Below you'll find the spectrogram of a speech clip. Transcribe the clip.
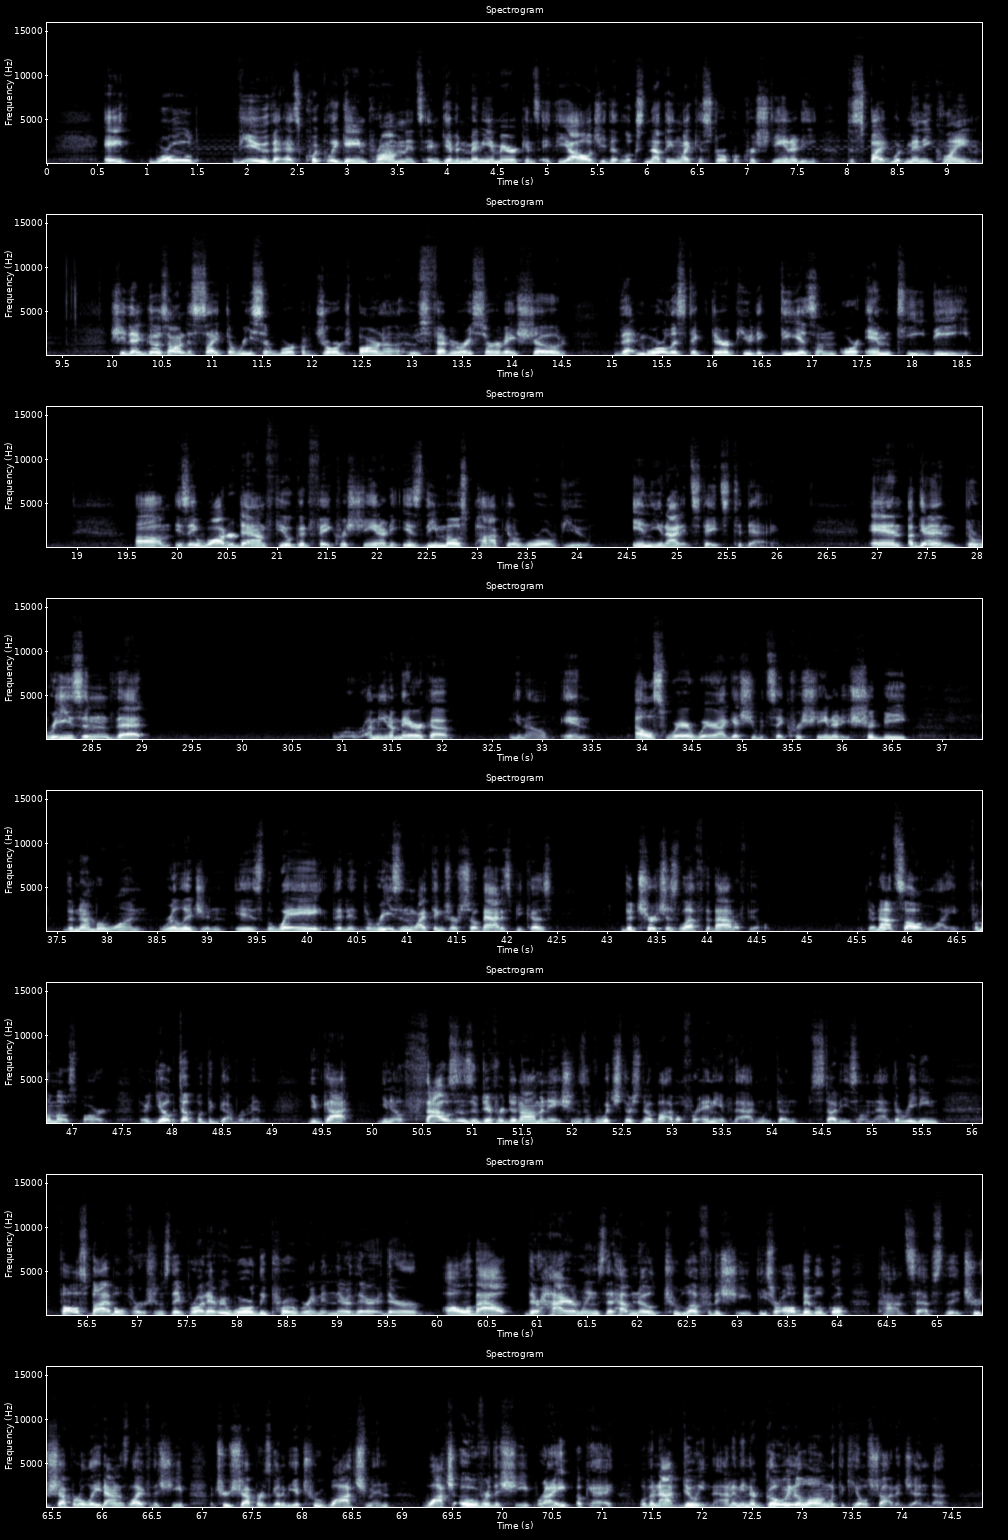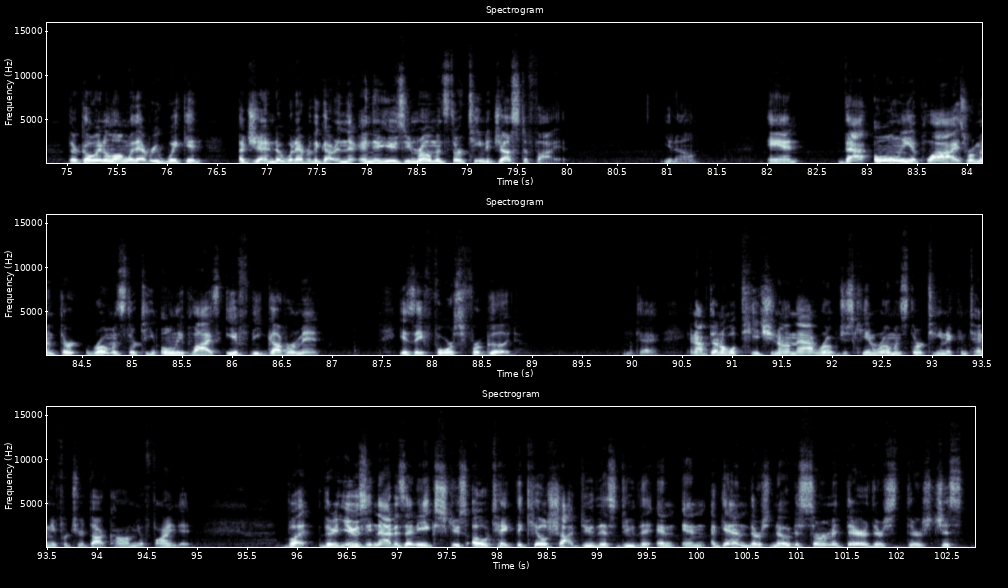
A world view that has quickly gained prominence and given many Americans a theology that looks nothing like historical Christianity, despite what many claim. She then goes on to cite the recent work of George Barna, whose February survey showed that moralistic therapeutic deism, or MTD, um, is a watered down, feel good fake Christianity, is the most popular worldview in the United States today. And again, the reason that, I mean, America, you know, and elsewhere where I guess you would say Christianity should be the number one religion is the way that it, the reason why things are so bad is because the church has left the battlefield. They're not salt and light for the most part. They're yoked up with the government. You've got, you know, thousands of different denominations of which there's no Bible for any of that, and we've done studies on that. They're reading false Bible versions. They've brought every worldly program in there. They're they're all about their hirelings that have no true love for the sheep. These are all biblical concepts. The true shepherd will lay down his life for the sheep. A true shepherd is going to be a true watchman, watch over the sheep, right? Okay. Well, they're not doing that. I mean, they're going along with the kill shot agenda. They're going along with every wicked agenda, whatever the government, and they're, and they're using Romans 13 to justify it. You know, and that only applies Roman thir- Romans 13 only applies if the government is a force for good. Okay, and I've done a whole teaching on that. Just key in Romans 13 at contendingfortruth.com. You'll find it. But they're using that as any excuse. Oh, take the kill shot, do this, do that, and and again, there's no discernment there. There's there's just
